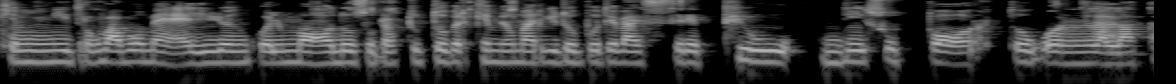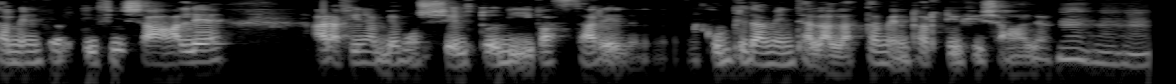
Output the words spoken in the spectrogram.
che mi trovavo meglio in quel modo, soprattutto perché mio marito poteva essere più di supporto con certo. l'allattamento artificiale, alla fine abbiamo scelto di passare completamente all'allattamento artificiale. Mm-hmm.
